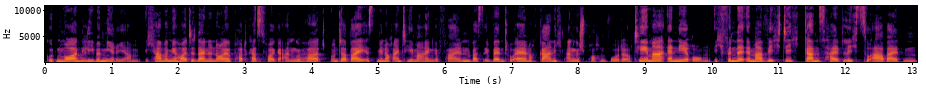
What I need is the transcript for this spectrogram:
Guten Morgen, liebe Miriam. Ich habe mir heute deine neue Podcast-Folge angehört und dabei ist mir noch ein Thema eingefallen, was eventuell noch gar nicht angesprochen wurde. Thema Ernährung. Ich finde immer wichtig, ganzheitlich zu arbeiten,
